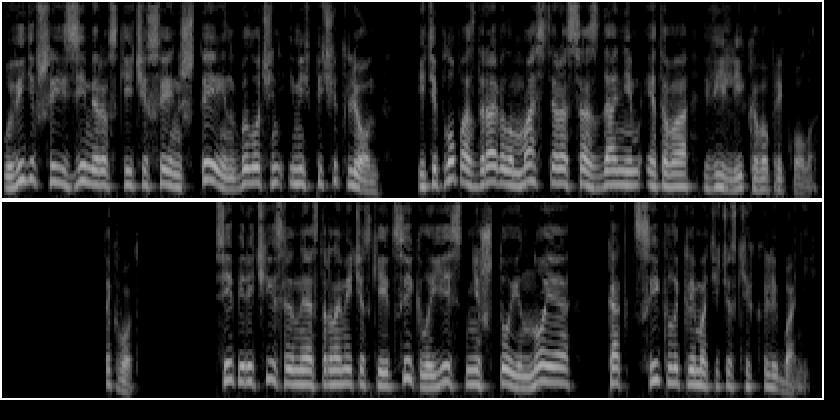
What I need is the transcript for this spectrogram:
Увидевший зимеровские часы Эйнштейн был очень ими впечатлен и тепло поздравил мастера с созданием этого великого прикола. Так вот, все перечисленные астрономические циклы есть не что иное, как циклы климатических колебаний.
